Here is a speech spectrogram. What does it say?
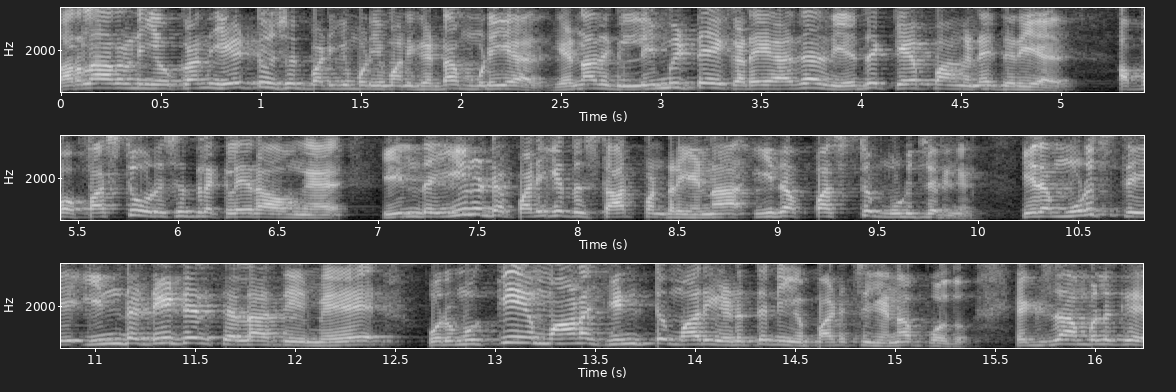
வரலாறு நீங்க உட்காந்து ஏ டு செட் படிக்க முடியுமான்னு கேட்டா முடியாது. ஏன்னா அதுக்கு லிமிட்டே கிடையாது. அது எதை கேட்பாங்கன்னே தெரியாது. அப்போ ஃபர்ஸ்ட் ஒரு விஷயத்துல கிளியர் ஆகுங்க. இந்த யூனிட்டை படிக்கிறதுக்கு ஸ்டார்ட் பண்றீங்கன்னா இதை ஃபர்ஸ்ட் முடிச்சிருங்க. இதை முடிச்சுட்டு இந்த டீட்டெயில்ஸ் எல்லாத்தையுமே ஒரு முக்கியமான ஹிண்ட் மாதிரி எடுத்து நீங்க படிச்சீங்கன்னா போதும். எக்ஸாம்பிளுக்கு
